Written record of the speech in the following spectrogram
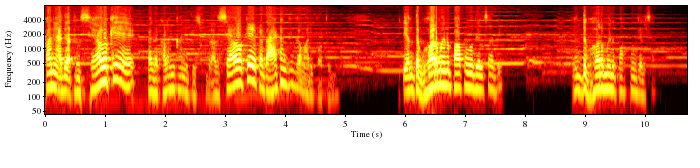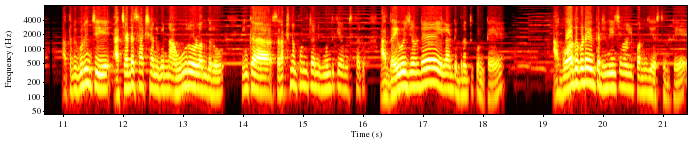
కానీ అది అతని సేవకే పెద్ద కళంకాన్ని తీసుకుంది అది సేవకే పెద్ద ఆటంకంగా మారిపోతుంది. ఎంత ఘోరమైన పాపమో తెలుసా అది? ఎంత ఘోరమైన పాపం తెలుసా? అతని గురించి ఆ చెడ్డ సాక్ష్యాన్ని విన్న ఆ ఊరోళ్ళందరూ ఇంకా రక్షణ పొందడానికి ముందుకే వస్తారు. ఆ దైవజనుడే ఇలాంటి బ్రతుకుంటే ఆ బోధకుడే ఇంతటి నీచమైన పనులు చేస్తుంటే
